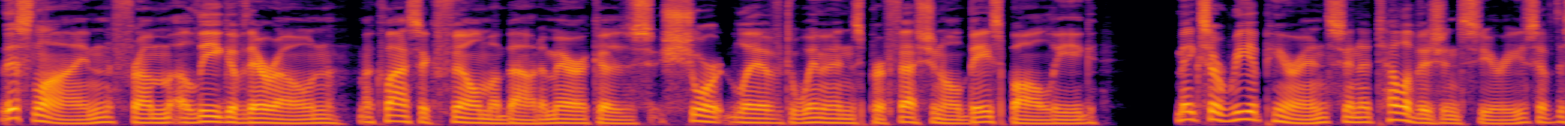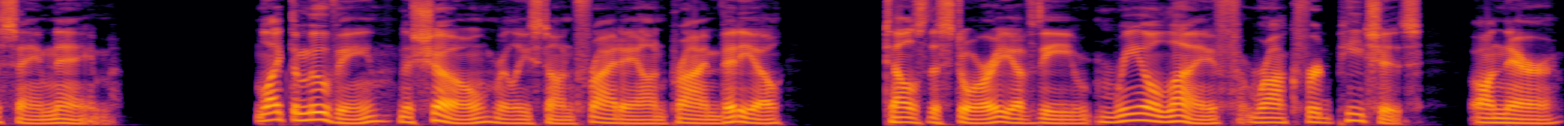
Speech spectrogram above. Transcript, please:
This line, from A League of Their Own, a classic film about America's short lived women's professional baseball league, makes a reappearance in a television series of the same name. Like the movie, the show, released on Friday on Prime Video, tells the story of the real life Rockford Peaches on their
